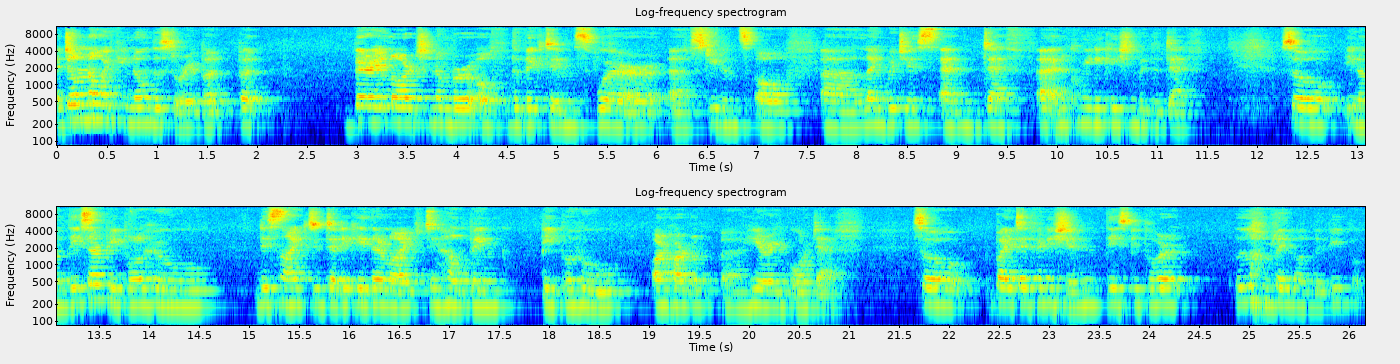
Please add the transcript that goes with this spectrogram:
I don't know if you know the story, but but very large number of the victims were uh, students of uh, languages and deaf uh, and communication with the deaf. So you know these are people who decide to dedicate their life to helping people who are hard of uh, hearing or deaf. So by definition, these people were lovely, lovely people.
